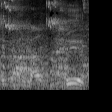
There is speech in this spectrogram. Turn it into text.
Sim.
